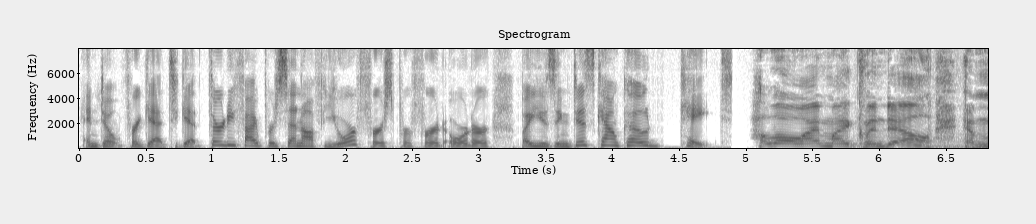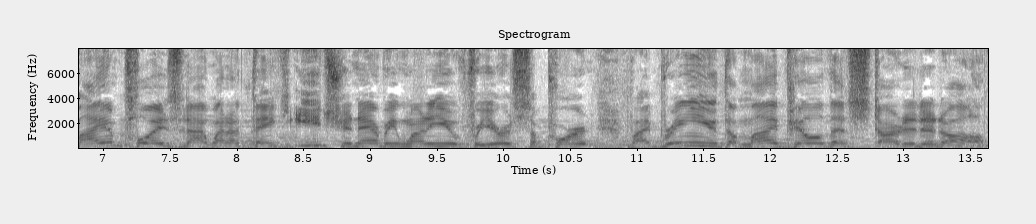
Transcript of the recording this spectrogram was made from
And don't forget to get 35% off your first preferred order by using discount code KATE. Hello, I'm Mike Lindell, and my employees and I want to thank each and every one of you for your support by bringing you the My Pillow that started it all.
